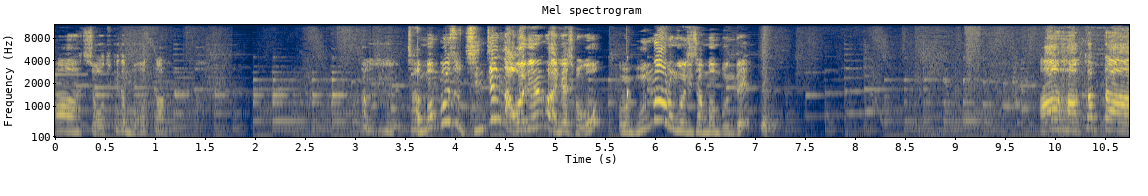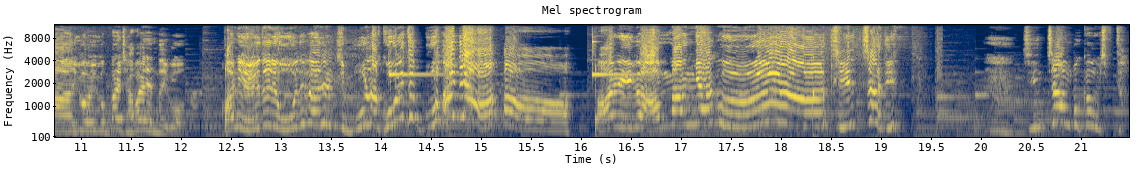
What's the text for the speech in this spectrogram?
아 진짜 어떻게든 먹었다. 잠만 봤으면 진짜 나와야 되는 거 아니야 저거? 어, 못 나오는 거지 잠만 본데? 아 아깝다. 이거 이거 빨리 잡아야 된다 이거. 아니 애들이 어디 가야 될지 몰라. 거기서 뭐하냐? 아니 이거 안 막냐고 니 진짜 항복하고 싶다.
